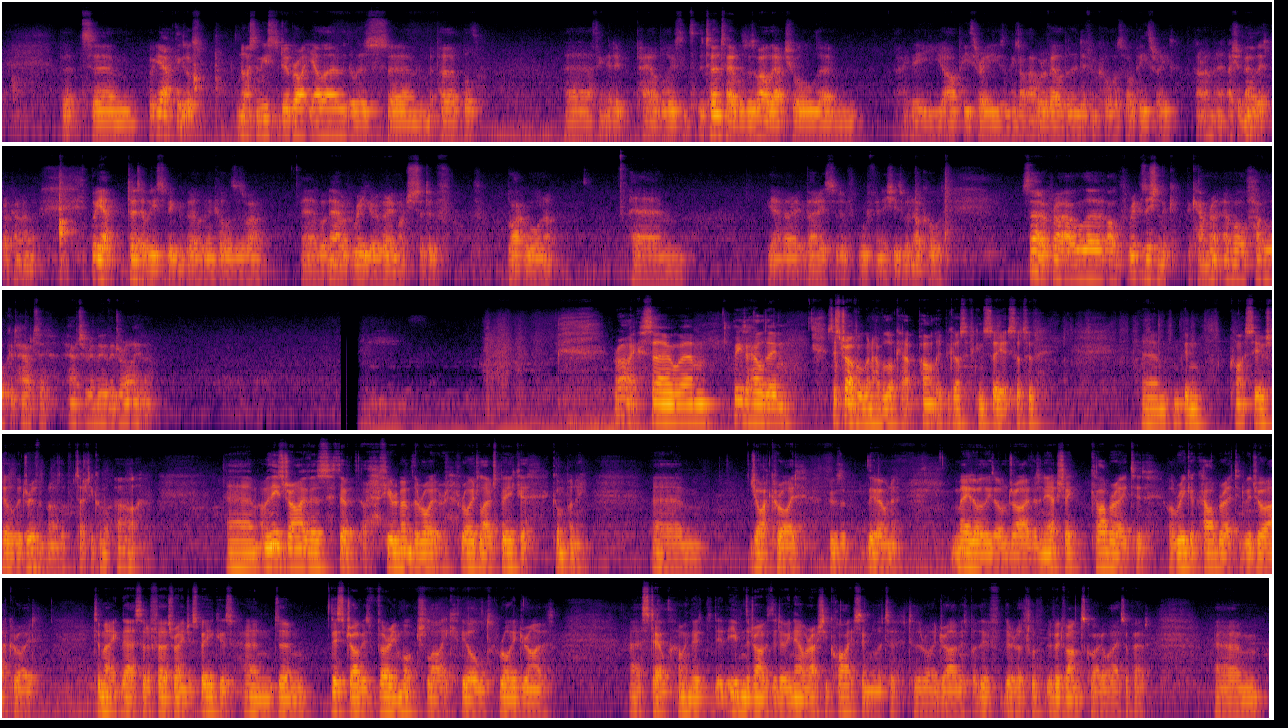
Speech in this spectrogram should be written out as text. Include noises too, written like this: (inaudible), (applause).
But um, but yeah, I think it looks nice. And they used to do a bright yellow, there was um, a purple, uh, I think they did pale blues. The, the turntables as well, the actual, um, the RP3s and things like that were available in different colours, well P3s, I can't remember it. I should know this, but I can't remember. But yeah, turntables used to be available in colours as well. Uh, but now Rega are very much sort of black walnut. Um, yeah, very various sort of wood finishes, but no colours. So right, I'll uh, I'll reposition the, the camera and we'll have a look at how to how to remove a driver. Right, so um, these are held in. This driver we're going to have a look at, partly because if you can see it's sort of um, been quite seriously overdriven by the look, it's actually come apart. Um, I mean, these drivers, if you remember the Royd, loudspeaker company, um, Joe Ackroyd, who was a, the owner, made all these own drivers, and he actually collaborated, or Rega collaborated with Joe Ackroyd to make their sort of first range of speakers. And um, this driver is very much like the old Royd drivers. Uh, still, I mean, they, even the drivers they're doing now are actually quite similar to, to the Royd drivers, but they've they're a little, they've advanced quite a way, I suppose. Um,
